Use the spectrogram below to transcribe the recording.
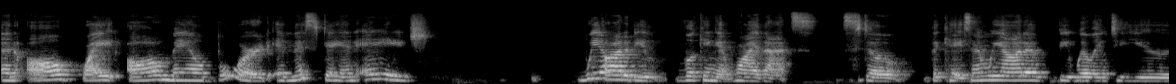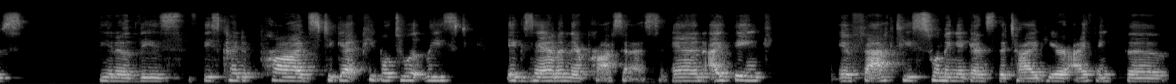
an all white all male board in this day and age we ought to be looking at why that's still the case and we ought to be willing to use you know these these kind of prods to get people to at least examine their process. And I think, in fact, he's swimming against the tide here. I think the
